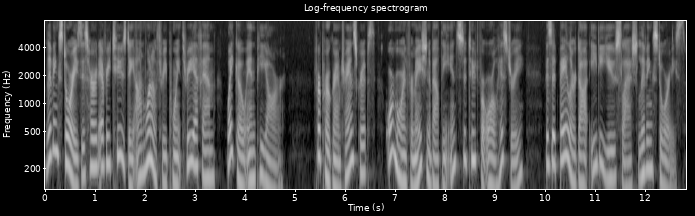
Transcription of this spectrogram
Living Stories is heard every Tuesday on 103.3 FM, Waco, NPR. For program transcripts or more information about the Institute for Oral History, visit baylor.edu slash living stories.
